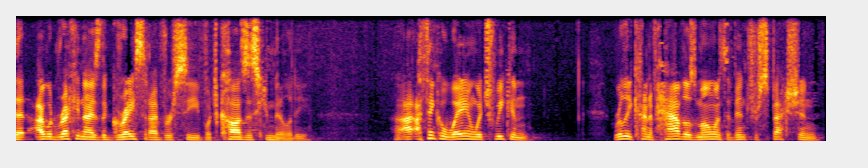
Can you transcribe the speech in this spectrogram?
that I would recognize the grace that I've received, which causes humility. I, think a way in which we can really kind of have those moments of introspection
